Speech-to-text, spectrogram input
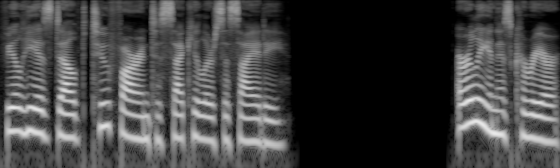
feel he has delved too far into secular society. Early in his career,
